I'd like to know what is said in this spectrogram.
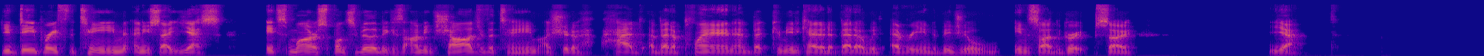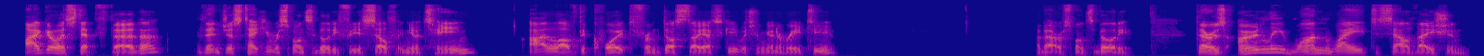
you debrief the team and you say yes, it's my responsibility because I'm in charge of the team. I should have had a better plan and but communicated it better with every individual inside the group. So, yeah, I go a step further than just taking responsibility for yourself and your team. I love the quote from Dostoevsky, which I'm going to read to you about responsibility. There is only one way to salvation,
